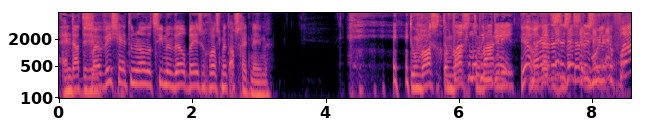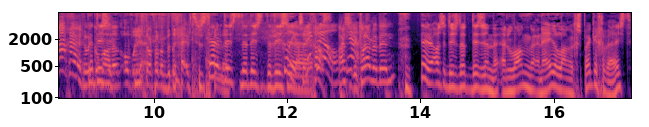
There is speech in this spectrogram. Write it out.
en dat is maar wist jij toen al dat Simon wel bezig was met afscheid nemen? Toen was, toen was, toen waren die... Ja, maar dat, is, dat is een moeilijke vraag eigenlijk om aan een oprichter van een bedrijf te stellen. Ja, dat is, dat is, dat is, gast, als je er klaar mee bent. Nee, als het dus, dat, dit is een, een, lang, een hele lange gesprekken geweest.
